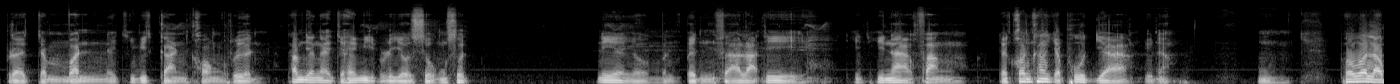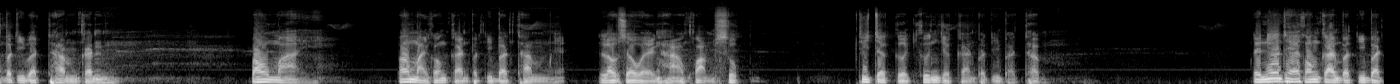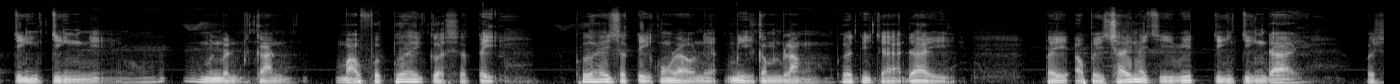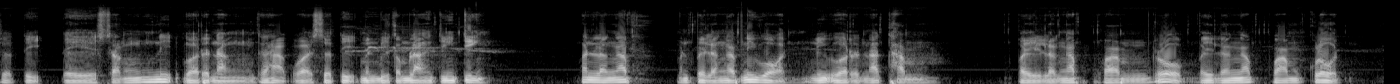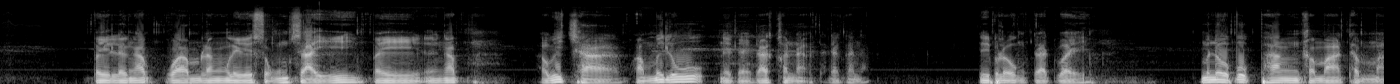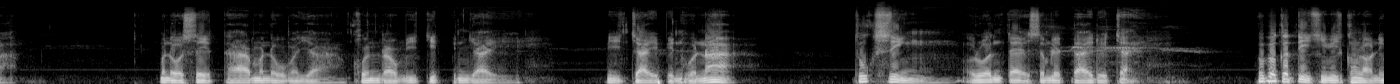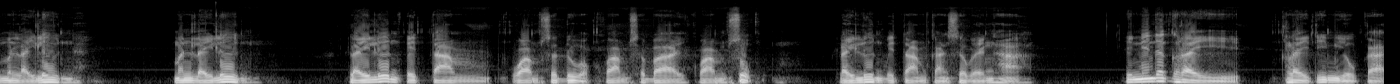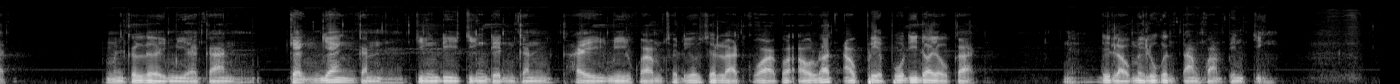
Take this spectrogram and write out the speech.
ประจำวันในชีวิตการของเรือนทำยังไงจะให้มีประโยชน์สูงสุด นี่ยโยมมันเป็นสาระที่ที่ที่น่าฟัง แต่ค่อนข้างจะพูดยากอยู่นะเพราะว่าเราปฏิบัติธรรมกัน เป้าหมาย เป้าหมายของการปฏิบัติธรรมเนี่ย เราแสวงหาความสุข ที่จะเกิดขึ้นจากการปฏิบัติธรรมแต่เนื้อแท้ของการปฏิบัติจริง ๆ นี่ มันเป็นการมาฝึกเพื่อให้เกิดสติ พื่อให้สติของเราเนี่ยมีกำลังเพื่อที่จะได้ไปเอาไปใช้ในชีวิตจริง ๆได้เพราะสติเตสังนิวรนัง ถ้าหากว่าสติมันมีกำลังจริง ๆ มันระงับมันไประงับนิวรณ์นิวรณธรรม ไประงับความโลภไประงับความโกรธ ไประงับความลังเลสงสัยไประงับ อวิชชาความไม่รู้ในแต่ละขณะแต่ละขณะที่พระองค์ตรัสไว้ มโนปุพังขมาธรรมา มโนเศรษฐามโนมายา คนเรามีจิตเป็นใหญ่ มีใจเป็นหัวหน้า ทุกสิ่งล้วนแต่สำเร็จได้โดยใจ เพราะปกติชีวิตของเรานี่มันไหลลื่น มันไหลลื่น ไหลลื่นไปตามความสะดวก ความสบาย ความสุข ไหลลื่นไปตามการแสวงหา ทีนี้ถ้าใครใครที่มีโอกาส มันก็เลยมีอาการแข่งแย่งกันจริงดีจริงเด่นกัน ใครมีความเฉลียวฉลาดกว่าก็เอารัดเอาเปรียบผู้ที่ด้อยโอกาสเนี่ยที่เราไม่รู้กันตามความเป็นจริง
